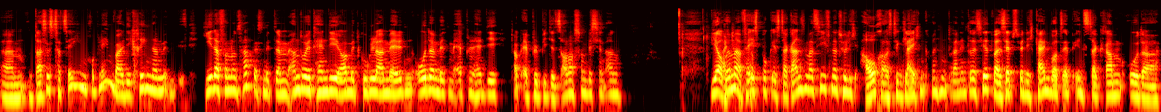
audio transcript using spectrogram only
Ähm, und das ist tatsächlich ein Problem, weil die kriegen dann, jeder von uns hat das mit dem Android-Handy, ja, mit Google anmelden oder mit dem Apple-Handy. Ich glaube, Apple bietet es auch noch so ein bisschen an. Wie auch immer, Facebook ist da ganz massiv natürlich auch aus den gleichen Gründen dran interessiert, weil selbst wenn ich kein WhatsApp, Instagram oder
